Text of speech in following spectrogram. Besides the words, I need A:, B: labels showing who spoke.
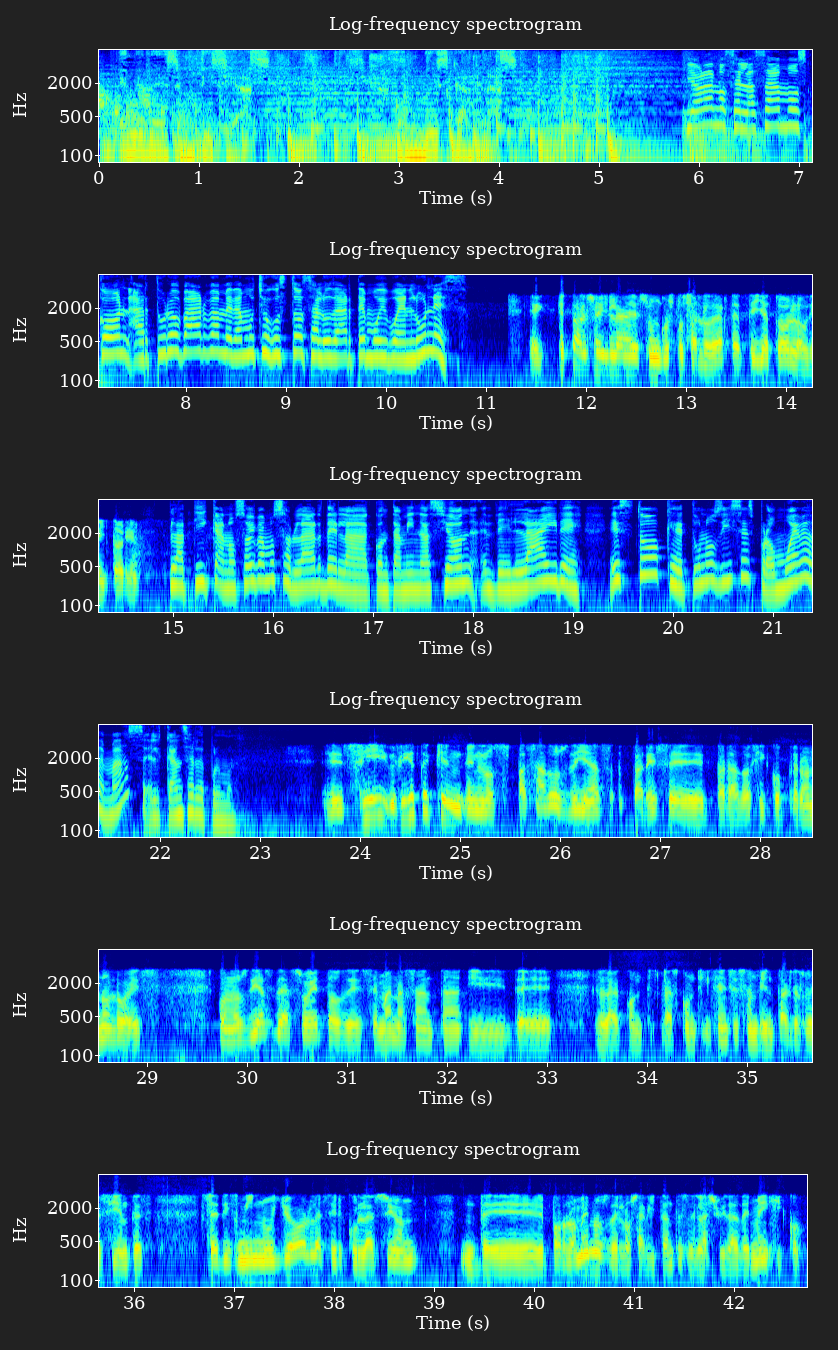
A: MBS Noticias con Luis Cárdenas.
B: Y ahora nos enlazamos con Arturo Barba. Me da mucho gusto saludarte. Muy buen lunes.
C: Eh, ¿Qué tal, Sheila? Es un gusto saludarte a ti y a todo el auditorio.
B: Platícanos, hoy vamos a hablar de la contaminación del aire. Esto que tú nos dices promueve además el cáncer de pulmón.
C: Eh, sí, fíjate que en, los pasados días parece paradójico, pero no lo es. Con los días de asueto de Semana Santa y de las contingencias ambientales recientes, se disminuyó la circulación de, por lo menos, de los habitantes de la Ciudad de México.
